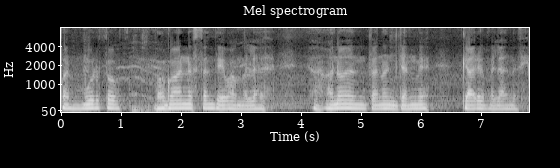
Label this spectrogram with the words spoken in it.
પણ મૂળ તો ભગવાન સંત એવા મળ્યા છે. અનંત અનંત જન્મે ક્યારે મળ્યા નથી.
